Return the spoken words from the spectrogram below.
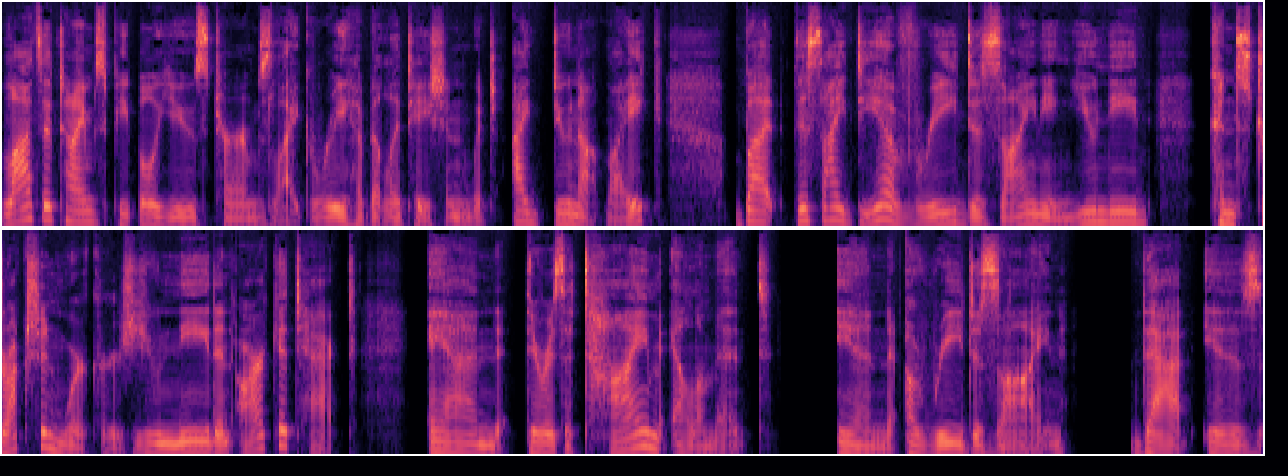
Lots of times people use terms like rehabilitation, which I do not like, but this idea of redesigning, you need construction workers, you need an architect, and there is a time element in a redesign that is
